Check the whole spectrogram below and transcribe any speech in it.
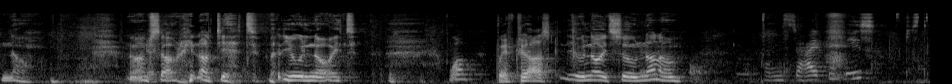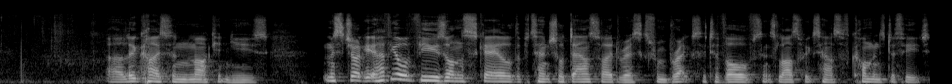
No. No, I'm okay. sorry, not yet, but you will know it. Well, we have to ask. You will know it soon. No, no. Mr. Heighton, please. Uh, Luke Heighton, Market News. Mr Draghi, have your views on the scale of the potential downside risks from Brexit evolved since last week's House of Commons defeat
